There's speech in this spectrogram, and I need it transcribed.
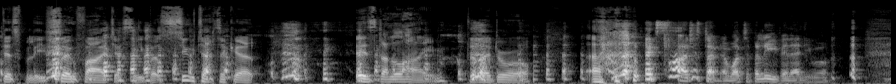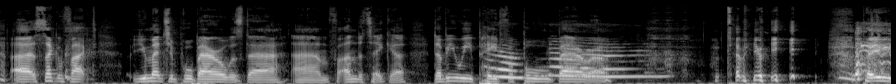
disbelief so far, Jesse, but suit etiquette is the line that I draw. like I just don't know what to believe in anymore. Uh, second fact, you mentioned Paul Bearer was there um, for Undertaker. WE paid for Paul Bearer. WE paid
